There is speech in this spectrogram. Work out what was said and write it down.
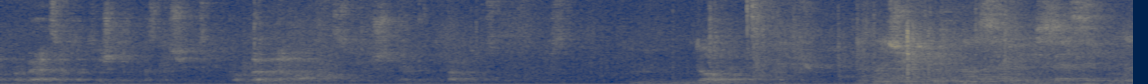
направляється в платіжки в казначейство. Проблем немає на сьогоднішній день департамент послуг. добре. Значить, у нас сесія коли?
